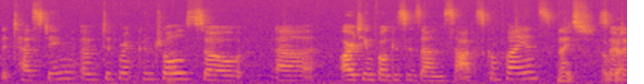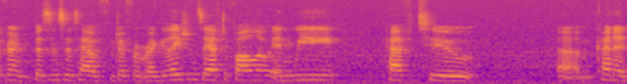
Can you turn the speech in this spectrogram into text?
the testing of different controls. So uh, our team focuses on SOX compliance. Nice. So Okay. different businesses have different regulations they have to follow, and we have to um, kind of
